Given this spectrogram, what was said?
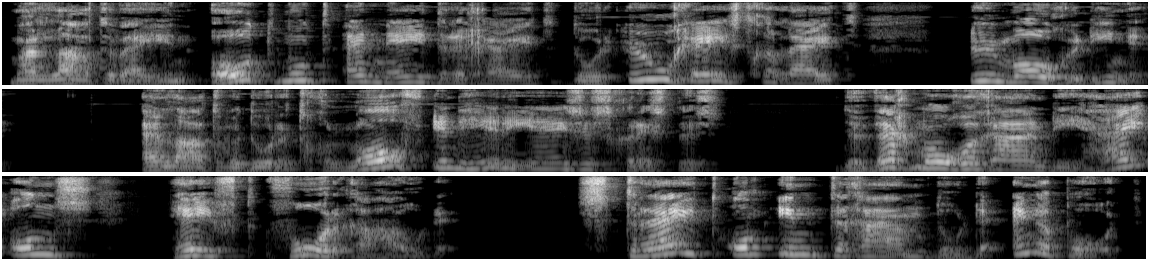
maar laten wij in ootmoed en nederigheid door uw geest geleid u mogen dienen. En laten we door het geloof in de Heer Jezus Christus de weg mogen gaan die Hij ons heeft voorgehouden. Strijd om in te gaan door de enge poort,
